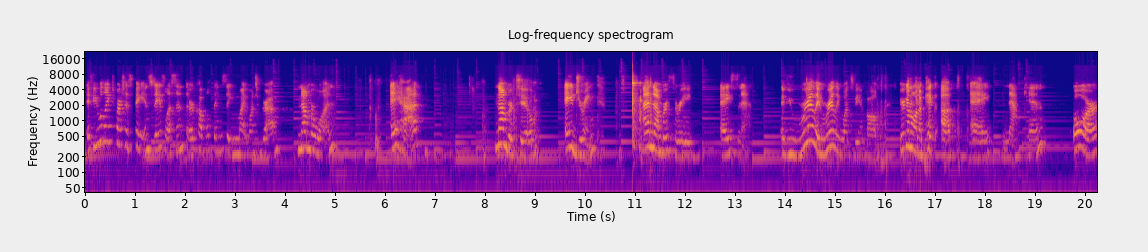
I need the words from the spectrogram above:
if you would like to participate in today's lesson, there are a couple things that you might want to grab. Number one, a hat. Number two, a drink. And number three, a snack. If you really, really want to be involved, you're going to want to pick up a napkin or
